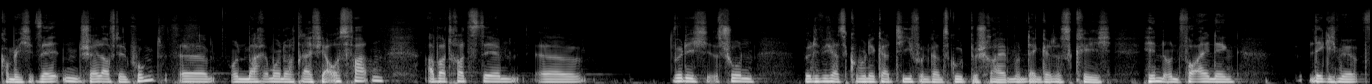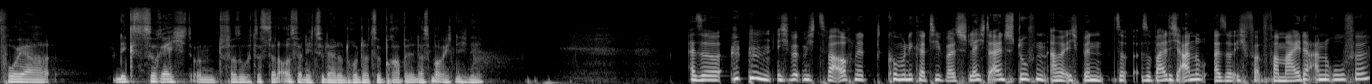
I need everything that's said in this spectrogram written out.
komme ich selten schnell auf den Punkt äh, und mache immer noch drei, vier Ausfahrten. Aber trotzdem äh, würde ich schon, würde ich mich als kommunikativ und ganz gut beschreiben und denke, das kriege ich hin. Und vor allen Dingen lege ich mir vorher nichts zurecht und versuche das dann auswendig zu lernen und runterzubrabbeln. Das mache ich nicht, nee. Also ich würde mich zwar auch nicht kommunikativ als schlecht einstufen, aber ich bin, so, sobald ich anrufe, also ich ver vermeide Anrufe,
